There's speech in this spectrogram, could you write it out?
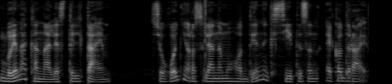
Ви на каналі StillTime. Сьогодні розглянемо годинник Citizen EcoDrive.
